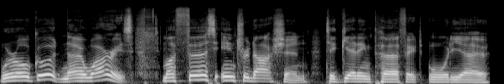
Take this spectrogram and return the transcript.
we're all good, no worries. My first introduction to getting perfect audio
